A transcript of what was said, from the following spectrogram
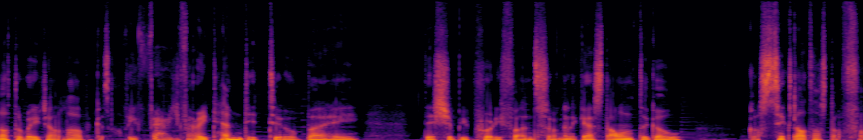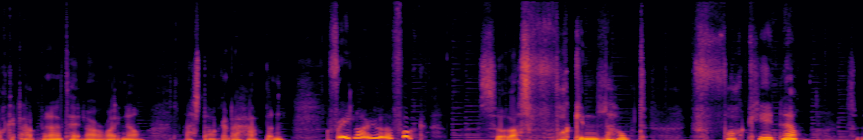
not to rage out loud because I'll be very, very tempted to. But hey, this should be pretty fun. So I'm gonna guess that one to go. Got six loud. That's not fucking happening. I tell you that right now. That's not gonna happen. Three loud. What the fuck? So that's fucking loud. Fucking hell. So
